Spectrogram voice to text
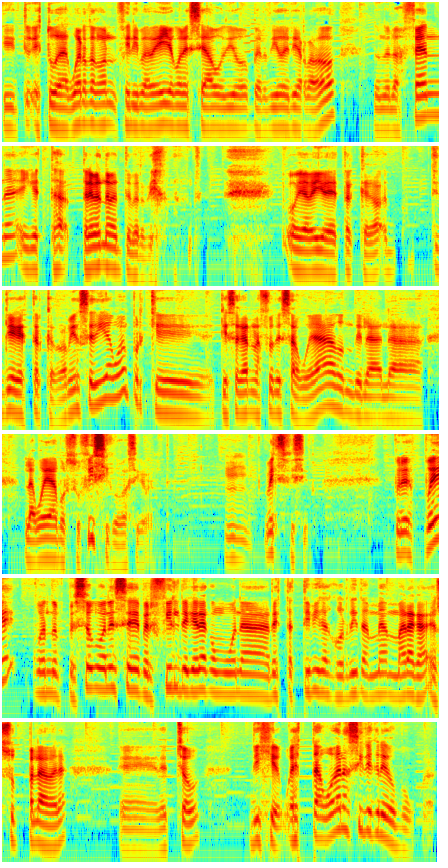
y tu- estuve de acuerdo con Felipe Abello con ese audio perdido de Tierra 2, donde lo ofende y que está tremendamente perdido. Oye, Abello debe estar cagado. Tendría que estar cagado a mí ese día, weón, porque que sacaron a fruta esa weá donde la, la, la weá por su físico, básicamente ex físico. Pero después, cuando empezó con ese perfil de que era como una de estas típicas gorditas más maracas, en sus palabras, eh, del show, dije, esta buena sí le creo, weón.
